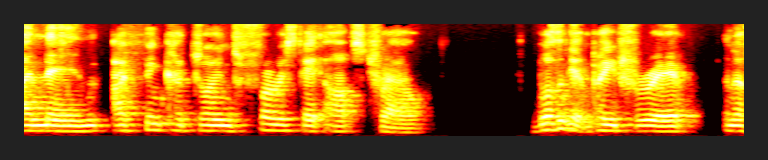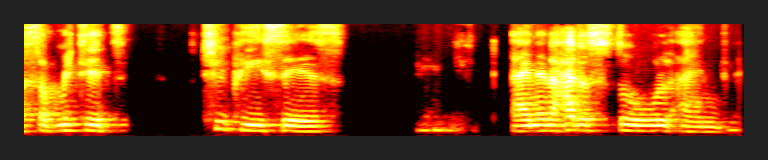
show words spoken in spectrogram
And then I think I joined Forest Gate Arts Trail wasn't getting paid for it, and I submitted two pieces, and then I had a stall, and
